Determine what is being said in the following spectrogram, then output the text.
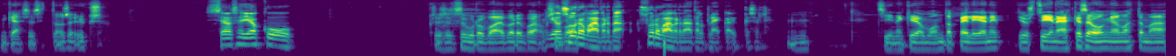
Mikä se sitten on se yksi? Se on se joku... Onko se se Survivor vai onko Joo, se Survivor. Survivor taitaa Pleikka ykköselle. Mm-hmm siinäkin on monta peliä, niin just siinä ehkä se ongelma, että mä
